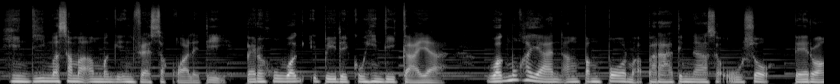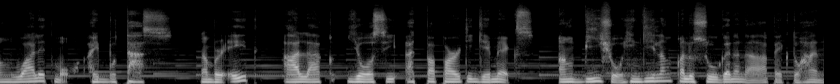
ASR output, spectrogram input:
Hindi masama ang mag-invest sa quality, pero huwag ipilit kung hindi kaya. Huwag mo hayaan ang pangporma parating nasa uso, pero ang wallet mo ay butas. Number 8, alak, yosi at pa-party gimmicks. Ang bisyo hindi lang kalusugan na naapektuhan,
